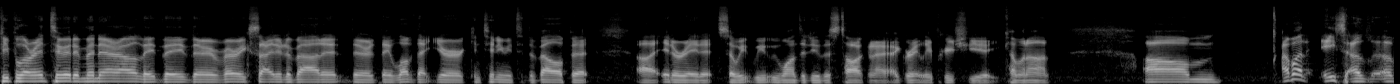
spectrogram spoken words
people are into it in Monero. They they they're very excited about it. They they love that you're continuing to develop it, uh, iterate it. So we, we, we wanted to do this talk, and I, I greatly appreciate you coming on. Um, how about Ace? Uh, uh,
